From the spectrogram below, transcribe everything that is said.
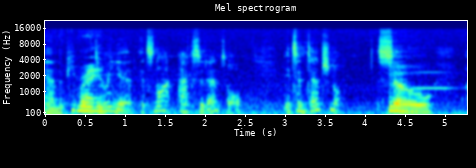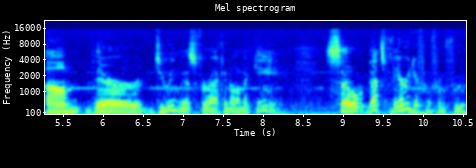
And the people Right. doing it, it's not accidental, it's intentional. So um, they're doing this for economic gain. So that's very different from food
